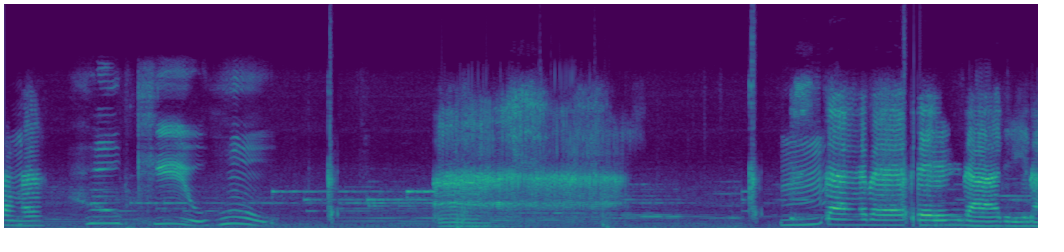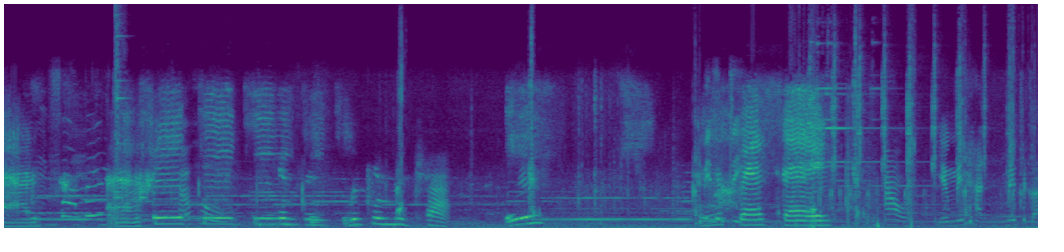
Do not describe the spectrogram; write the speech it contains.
สนะ Who kill who อ่าหืมแต่เป็นดาดีดาอ่าคิคิคิคิคิลูกขึ้นลูกค่ะอีมิสจิเซเซเอ้ายังไม่ทันไม่เป็นไร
